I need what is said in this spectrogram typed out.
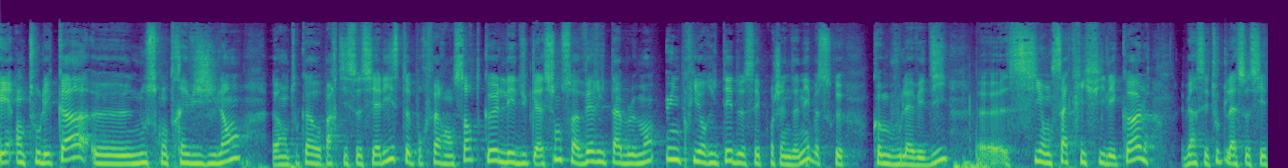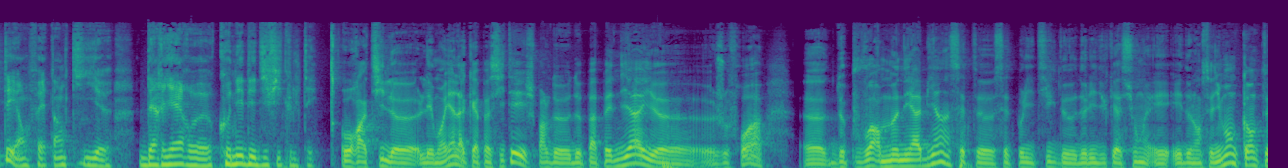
Et en tous les cas, euh, nous serons très vigilants, euh, en tout cas au Parti socialiste, pour faire en sorte que l'éducation soit véritablement une priorité de ces prochaines années, parce que, comme vous l'avez dit, euh, si on sacrifie l'école, eh bien c'est toute la société en fait hein, qui derrière connaît des difficultés. Aura-t-il les moyens, la capacité, je parle de, de Papendiaï, Geoffroy, de pouvoir mener à bien cette, politique de, l'éducation et, et, de l'enseignement quand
